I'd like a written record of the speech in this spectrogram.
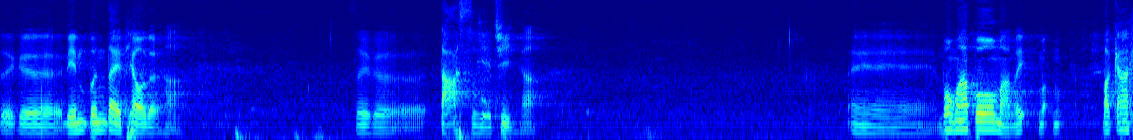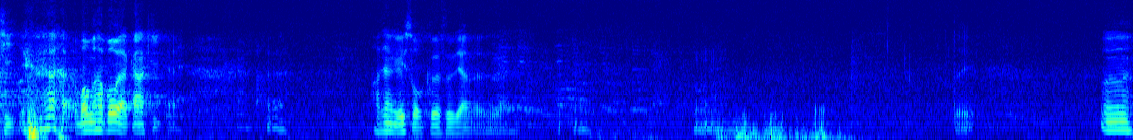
这个连蹦带跳的哈，这个打死也去啊。诶，蒙阿波嘛没嘛嘛敢去，蒙阿波也敢去，好像有一首歌是这样的，是吧？嗯，对，嗯，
